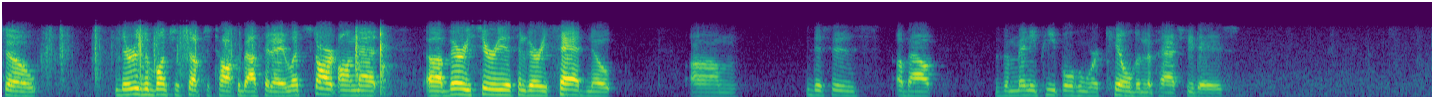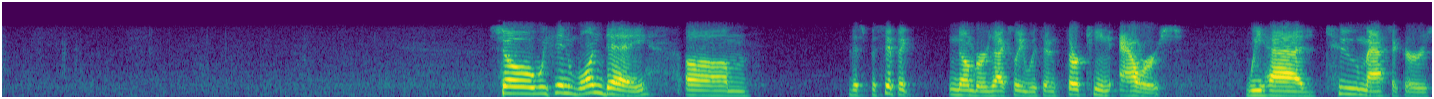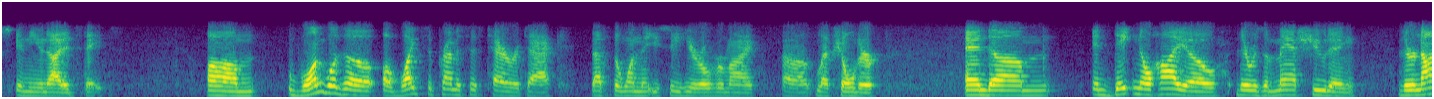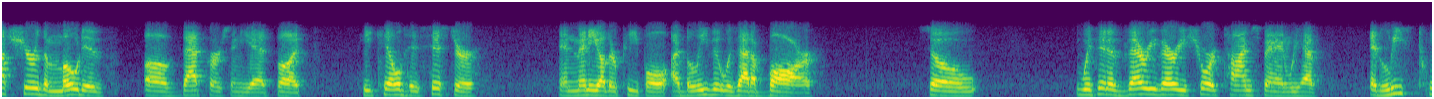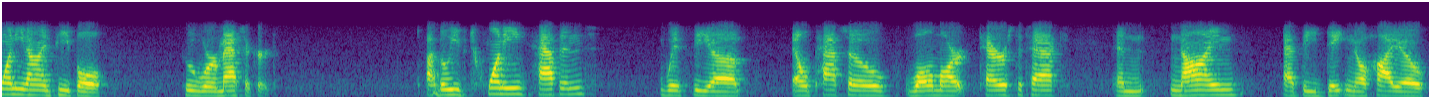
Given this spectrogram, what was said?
So there is a bunch of stuff to talk about today. Let's start on that uh, very serious and very sad note. Um, this is about the many people who were killed in the past few days. So within one day, um, the specific number is actually within 13 hours, we had two massacres in the United States. Um, one was a, a white supremacist terror attack. That's the one that you see here over my uh, left shoulder. And um, in Dayton, Ohio, there was a mass shooting. They're not sure the motive of that person yet, but he killed his sister and many other people. I believe it was at a bar. So within a very, very short time span, we have at least 29 people who were massacred. I believe 20 happened with the uh, El Paso Walmart terrorist attack, and nine at the Dayton, Ohio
